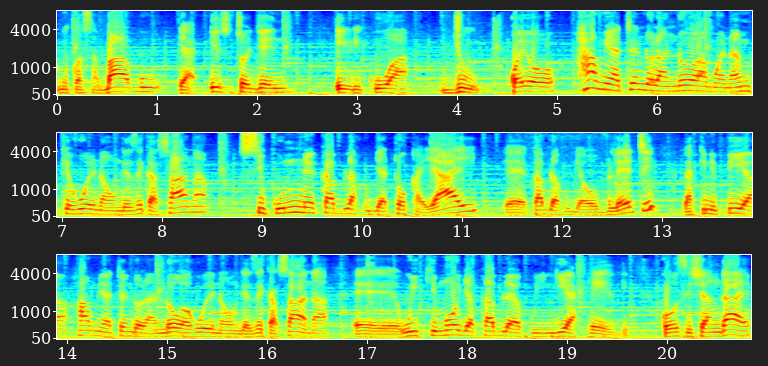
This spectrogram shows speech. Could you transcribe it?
Ni kwa sababu ya estrogen ilikuwa juu. Kwa hiyo hamu ya tendo la ndoa mwanamke huwa inaongezeka sana siku nne kabla hujatoka yai eh, kabla huja ovulate, lakini pia hamu ya tendo la ndoa huwa inaongezeka sana eh, wiki moja kabla ya kuingia hedhi. Kwa hiyo usishangae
